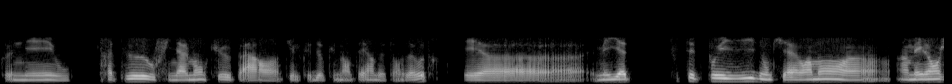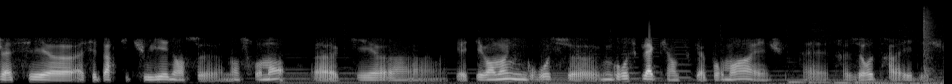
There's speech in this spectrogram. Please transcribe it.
connaît ou très peu ou finalement que par euh, quelques documentaires de temps à autre. Euh, mais il y a toute cette poésie, donc il y a vraiment un mélange assez assez particulier dans ce dans ce roman qui a été vraiment une grosse une grosse claque en tout cas pour moi et je suis très très heureux de travailler dessus.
